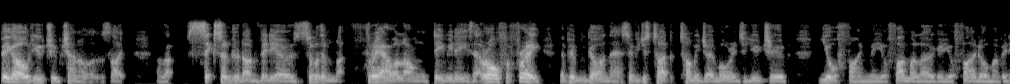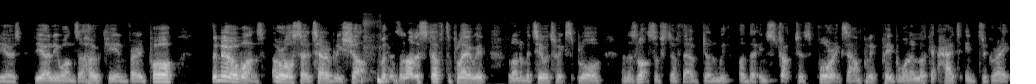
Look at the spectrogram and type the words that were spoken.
big old YouTube channel. It's like I've got 600 odd videos, some of them like three hour long DVDs that are all for free that people can go on there. So if you just type Tommy Joe Moore into YouTube, you'll find me. You'll find my logo. You'll find all my videos. The early ones are hokey and very poor. The newer ones are also terribly sharp, but there's a lot of stuff to play with, a lot of material to explore, and there's lots of stuff that I've done with other instructors. For example, if people want to look at how to integrate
